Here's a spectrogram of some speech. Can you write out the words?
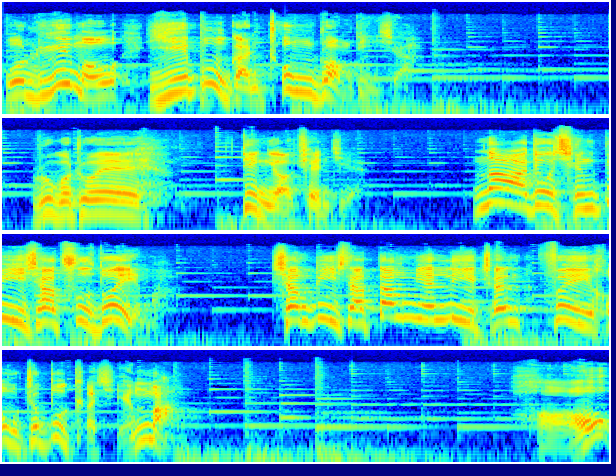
我吕某也不敢冲撞陛下。如果诸位定要劝谏，那就请陛下赐对嘛，向陛下当面力陈废后之不可行嘛。好。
